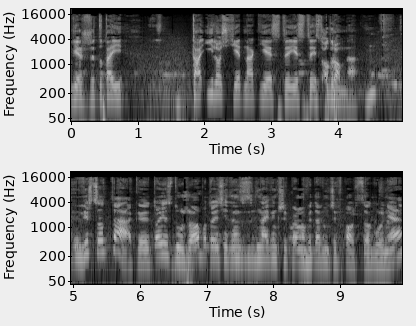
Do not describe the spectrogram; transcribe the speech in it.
wiesz, że tutaj ta ilość jednak jest, jest, jest ogromna. Mhm. Wiesz co, tak, to jest dużo, bo to jest jeden z największych planów wydawniczych w Polsce ogólnie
